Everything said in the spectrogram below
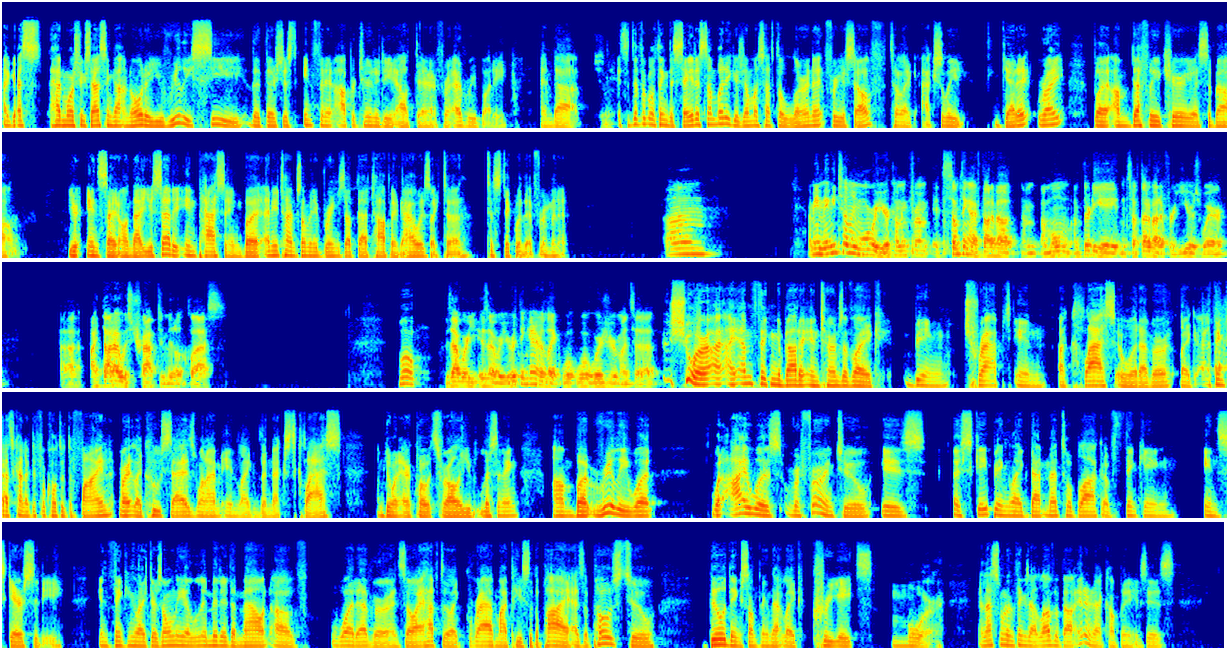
I guess had more success and gotten older, you really see that there's just infinite opportunity out there for everybody. And uh, it's a difficult thing to say to somebody because you almost have to learn it for yourself to like actually get it right. But I'm definitely curious about your insight on that. You said it in passing, but anytime somebody brings up that topic, I always like to to stick with it for a minute. Um, I mean, maybe tell me more where you're coming from. It's something I've thought about. I'm I'm I'm 38, and so I've thought about it for years. Where uh, I thought I was trapped in middle class. Well, is that where you, is that where you were thinking, or like what, what where's your mindset at? Sure, I, I am thinking about it in terms of like being trapped in a class or whatever. Like I think that's kind of difficult to define, right? Like who says when I'm in like the next class? I'm doing air quotes for all of you listening um, but really, what what I was referring to is escaping like that mental block of thinking in scarcity and thinking like there's only a limited amount of whatever. And so i have to like grab my piece of the pie as opposed to building something that like creates more. And that's one of the things i love about internet companies is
